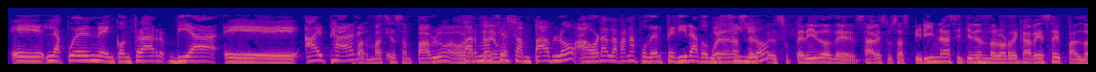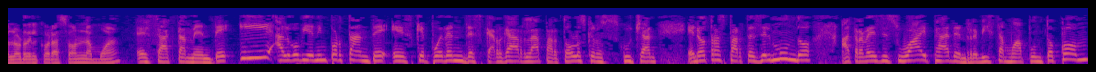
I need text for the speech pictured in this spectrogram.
eh, la pueden encontrar vía eh, iPad. Farmacia San Pablo, ahora Farmacia tenemos- San Pablo, ahora la van a poder pedir a pueden domicilio. hacer su pedido de, ¿sabes? Sus aspirinas si tienen dolor de cabeza y para el dolor del corazón la MOA. Exactamente. Y algo bien importante es que pueden descargarla para todos los que nos escuchan en otras partes del mundo a través de su iPad en revistamoa.com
